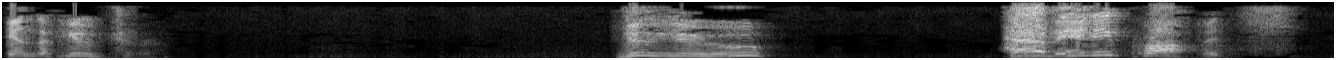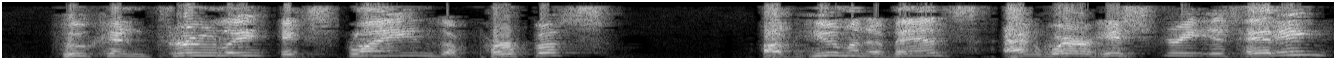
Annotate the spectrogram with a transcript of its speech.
in the future. Do you have any prophets who can truly explain the purpose of human events and where history is heading?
